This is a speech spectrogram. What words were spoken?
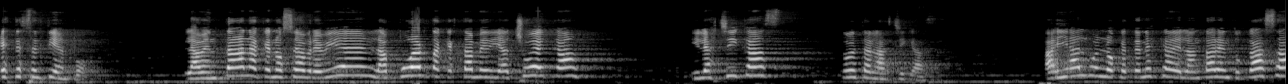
este es el tiempo. La ventana que no se abre bien, la puerta que está media chueca. ¿Y las chicas? ¿Dónde están las chicas? ¿Hay algo en lo que tenés que adelantar en tu casa?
